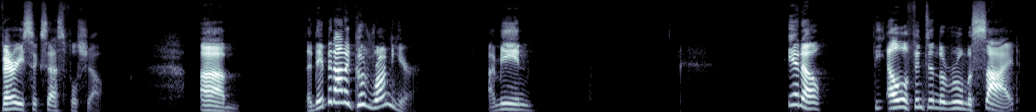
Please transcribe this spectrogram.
Very successful show. Um, and they've been on a good run here. I mean, you know, the elephant in the room aside,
